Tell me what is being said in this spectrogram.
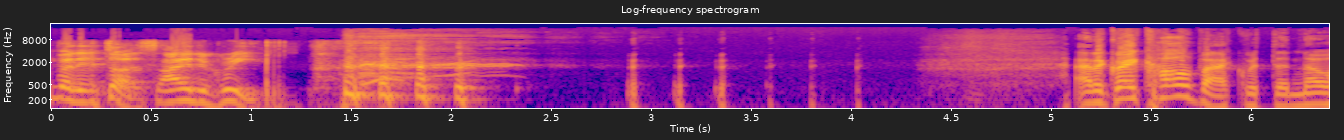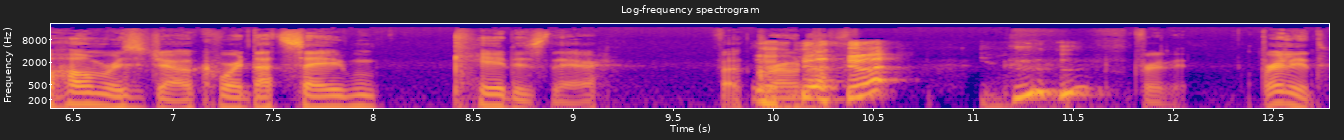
But it does. I'd agree. And a great callback with the no homers joke, where that same kid is there, but grown up. Brilliant. Brilliant.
